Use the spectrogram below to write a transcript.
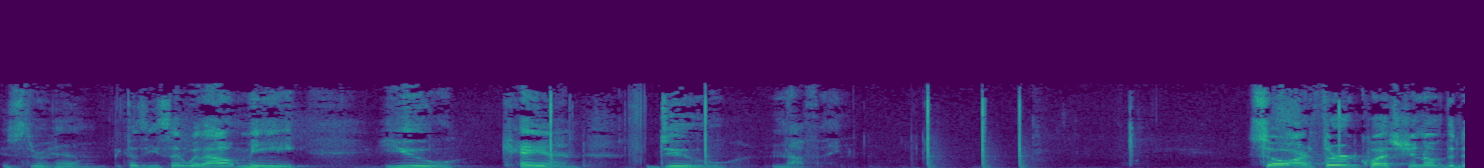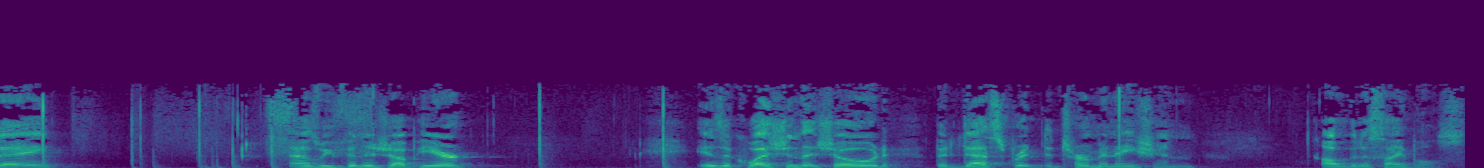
is through Him. Because He said, without me, you can do nothing. So, our third question of the day, as we finish up here, is a question that showed the desperate determination of the disciples.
